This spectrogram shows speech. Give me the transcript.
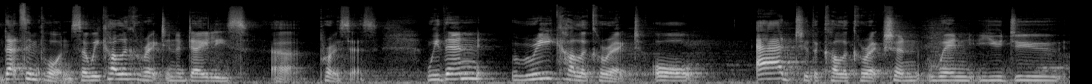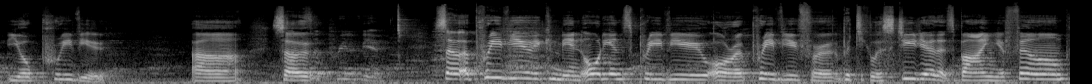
that's important. So we color correct in a dailies uh, process. We then recolor correct or add to the color correction when you do your preview. Uh, so preview? So, a preview, it can be an audience preview or a preview for a particular studio that's buying your film.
